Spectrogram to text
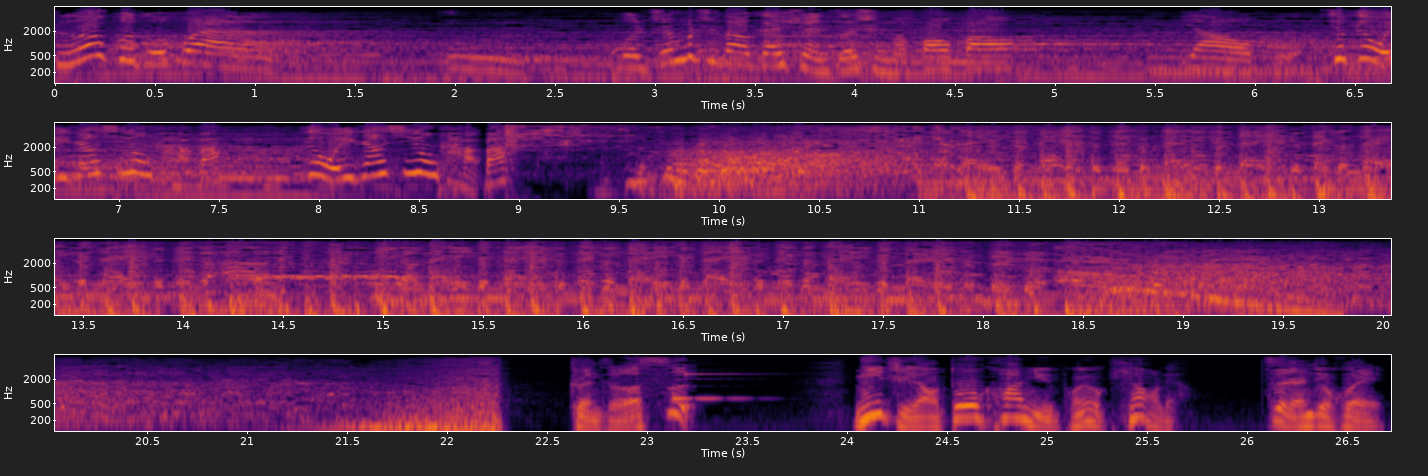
德国夺冠，嗯，我真不知道该选择什么包包，要不就给我一张信用卡吧，给我一张信用卡吧。准则四，你只要多夸女朋友漂亮，自然就会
